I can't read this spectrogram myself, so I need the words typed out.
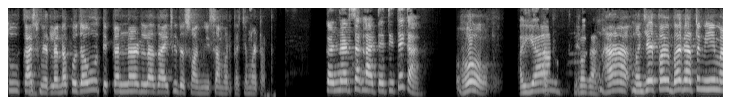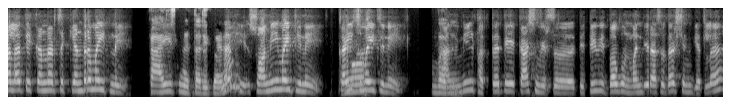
तू काश्मीरला नको जाऊ ते कन्नडला जाय तिथं स्वामी समर्थाच्या मठात कन्नडचा घाट आहे तिथे का हो अय्या बघा हा म्हणजे बघा तुम्ही मला ते कन्नडचं केंद्र माहीत नाही काहीच नाही तरी पण हा? नाही स्वामी माहिती नाही काहीच? माहिती नाही आणि मी फक्त ते काश्मीरचं ते टीव्हीत बघून मंदिराचं दर्शन घेतलं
